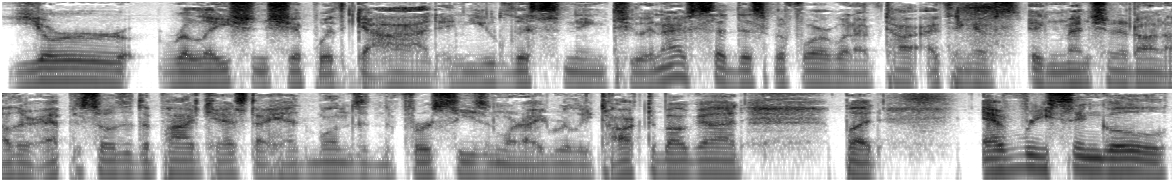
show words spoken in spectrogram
your relationship with God and you listening to, and I've said this before when I've talked, I think I've mentioned it on other episodes of the podcast. I had ones in the first season where I really talked about God, but every single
